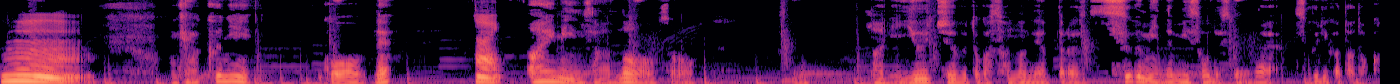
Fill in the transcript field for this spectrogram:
うん。逆に、こうね、はい。あいみんさんの、その何 ?YouTube とかそんなのやったらすぐみんな見そうですけどね。作り方とか。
